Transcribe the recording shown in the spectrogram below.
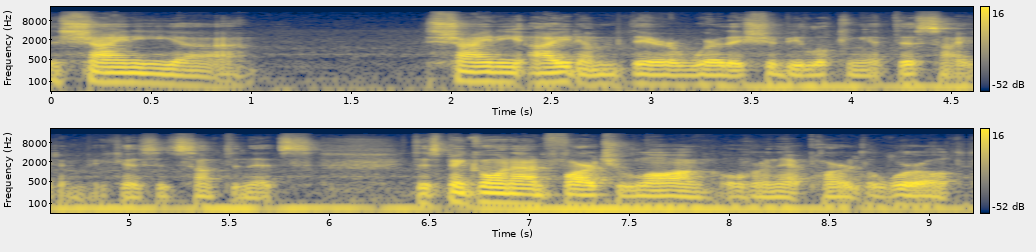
the shiny uh, shiny item there where they should be looking at this item because it's something that's that's been going on far too long over in that part of the world.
